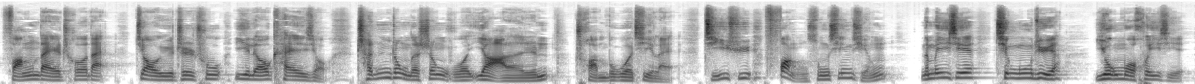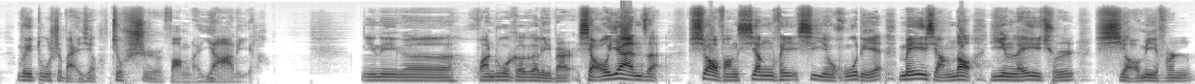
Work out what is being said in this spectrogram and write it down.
房贷、车贷、教育支出、医疗开销，沉重的生活压得人喘不过气来，急需放松心情。那么一些轻工具呀，幽默诙谐。为都市百姓就释放了压力了。你那个《还珠格格》里边，小燕子效仿香妃吸引蝴蝶，没想到引来一群小蜜蜂。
